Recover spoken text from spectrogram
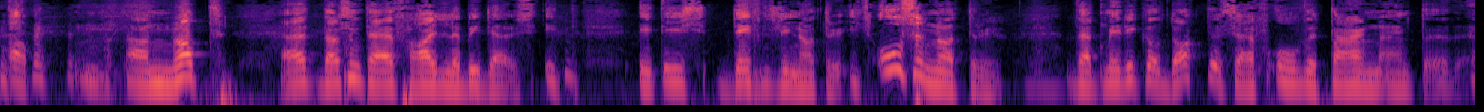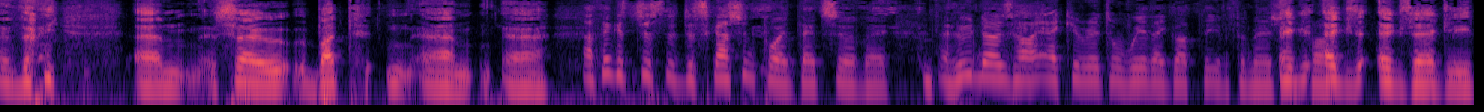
are, are not, uh, doesn't have high libidos. It, it is definitely not true. It's also not true that medical doctors have all the time and uh, they, um, so, but, um, uh, I think it's just a discussion point that survey. Who knows how accurate or where they got the information Ex- from? ex- exactly.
